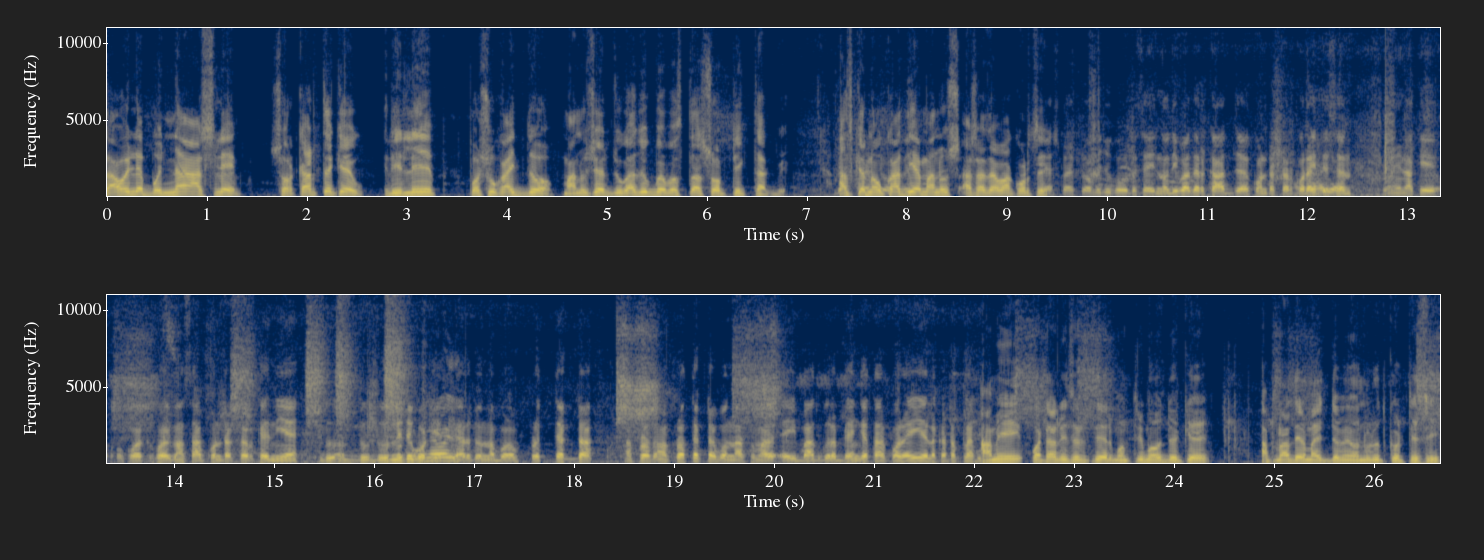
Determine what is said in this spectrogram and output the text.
তাহলে বন্যা আসলে সরকার থেকেও রিলিফ পশু খাদ্য, মানুষের যোগাযোগ ব্যবস্থা সব ঠিক থাকবে। আজকে নৌকা দিয়ে মানুষ আসা যাওয়া করছে। বেশ কয়েকটি অভিযোগ উঠেছে। এই নদীবাদের কাজ যে কন্ট্রাক্টর করাইতেছেন উনি নাকি কয়েকজন সাব কন্ট্রাক্টরকে নিয়ে দুর্নীতি ঘটিয়েছেন। এর জন্য বড়- প্রত্যেকটা প্রত্যেকটা বন্যার সময় এই বাঁধগুলো ভেঙে তারপরে এই এলাকাটা প্লাবিত। আমি ওয়াটার রিসোর্সের মন্ত্রী মহোদয়কে আপনাদের মাধ্যমে অনুরোধ করতেছি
